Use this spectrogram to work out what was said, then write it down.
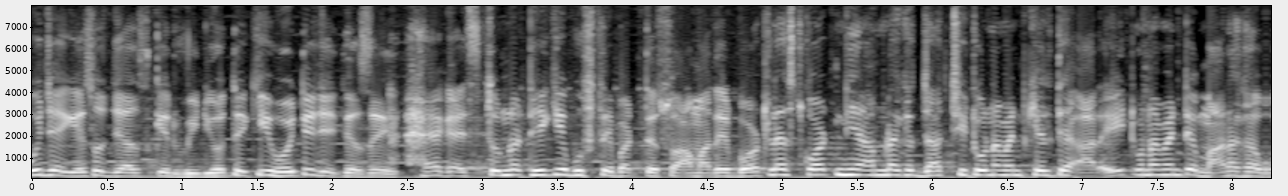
বুঝে গেছো যে আজকের ভিডিওতে কি হইতে যাইতেছে। হ্যাঁ গাইস তোমরা ঠিকই বুঝতে পারতেছো, আমাদের বটলা স্কোয়াড নিয়ে আমরা যাচ্ছি টুর্নামেন্ট খেলতে, আর এই টুর্নামেন্টে মারা খাব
